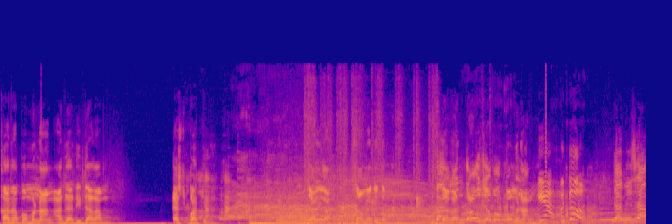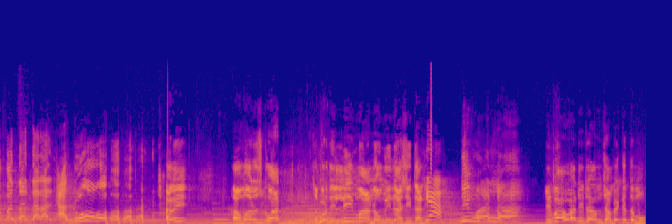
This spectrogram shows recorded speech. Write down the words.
Karena pemenang ada di dalam es batu. Carilah sampai ketemu. Kita akan tahu siapa pemenang. Iya, betul. Gak bisa apa tataran. Aduh. Cari, kamu harus kuat. Seperti lima nominasi tadi. Iya. Di mana? Di bawah, di dalam sampai ketemu.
